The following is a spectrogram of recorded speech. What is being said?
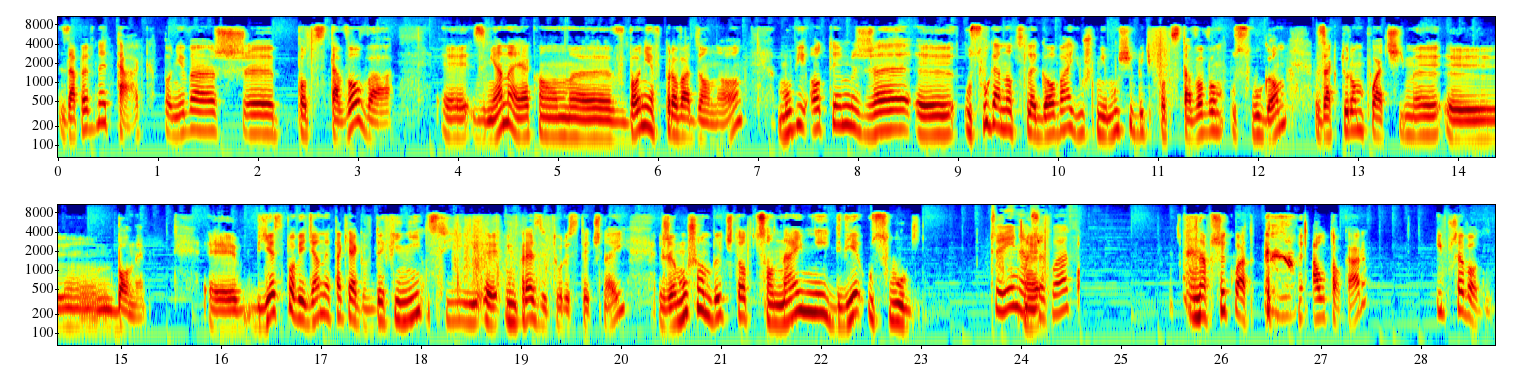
Zapewne tak, ponieważ podstawowa E, zmiana, jaką e, w Bonie wprowadzono, mówi o tym, że e, usługa noclegowa już nie musi być podstawową usługą, za którą płacimy bonem. Jest powiedziane, tak jak w definicji imprezy turystycznej, że muszą być to co najmniej dwie usługi. Czyli na przykład? Na przykład autokar i przewodnik,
